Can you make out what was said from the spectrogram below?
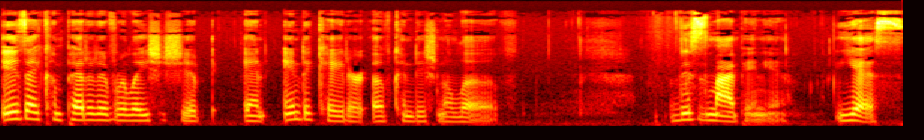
Is a competitive relationship an indicator of conditional love? This is my opinion. Yes,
